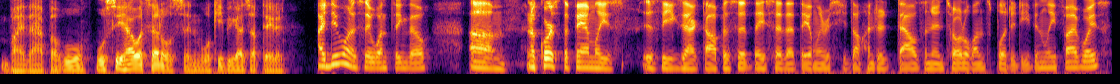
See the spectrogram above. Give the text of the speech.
by that. But we'll, we'll see how it settles, and we'll keep you guys updated. I do want to say one thing though, um, and of course the families is the exact opposite. They said that they only received a hundred thousand in total and split it evenly five ways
